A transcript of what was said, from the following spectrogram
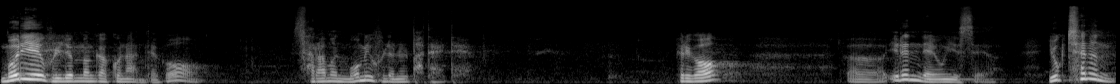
머리의 훈련만 갖고는 안 되고, 사람은 몸의 훈련을 받아야 돼요. 그리고, 어, 이런 내용이 있어요. 육체는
